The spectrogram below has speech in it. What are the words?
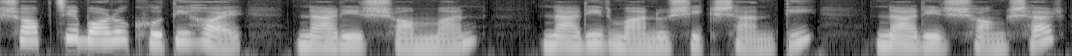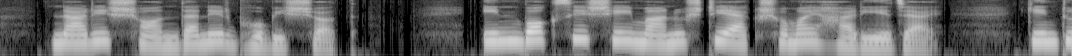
সবচেয়ে বড় ক্ষতি হয় নারীর সম্মান, নারীর মানসিক শান্তি, নারীর সংসার, নারীর সন্তানের ভবিষ্যৎ। ইনবক্সে সেই মানুষটি একসময় হারিয়ে যায়, কিন্তু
